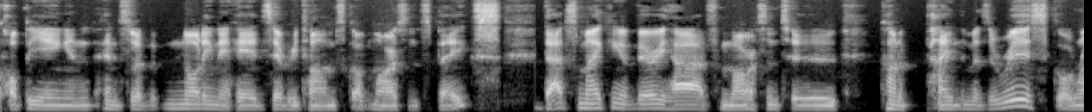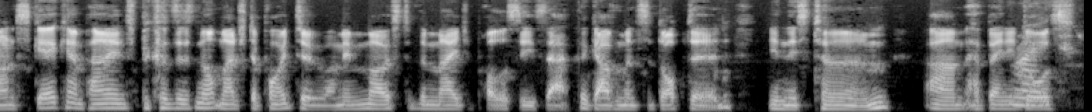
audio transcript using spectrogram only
copying and, and sort of nodding their heads every time Scott Morrison speaks. That's making it very hard for Morrison to kind of paint them as a risk or run scare campaigns because there's not much to point to. I mean, most of the major policies that the government's adopted in this term um, have been endorsed right.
